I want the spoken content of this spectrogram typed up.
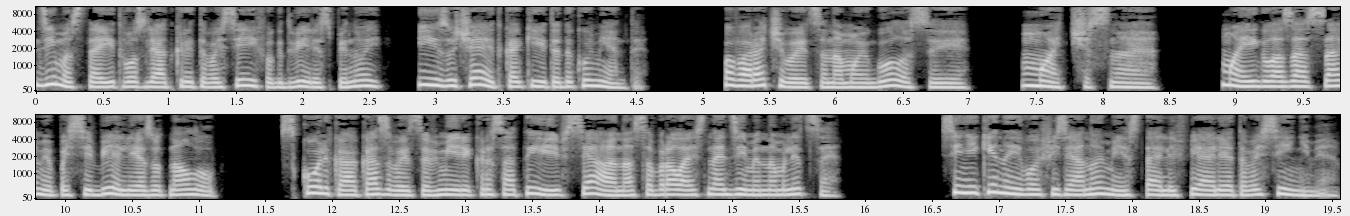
Дима стоит возле открытого сейфа к двери спиной и изучает какие-то документы. Поворачивается на мой голос и... Мать честная. Мои глаза сами по себе лезут на лоб. Сколько, оказывается, в мире красоты, и вся она собралась на Димином лице. Синяки на его физиономии стали фиолетово-синими,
